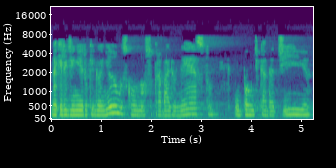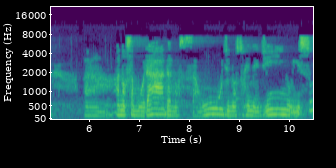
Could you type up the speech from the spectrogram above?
naquele dinheiro que ganhamos com o nosso trabalho honesto, o pão de cada dia, a, a nossa morada, a nossa saúde, o nosso remedinho, isso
